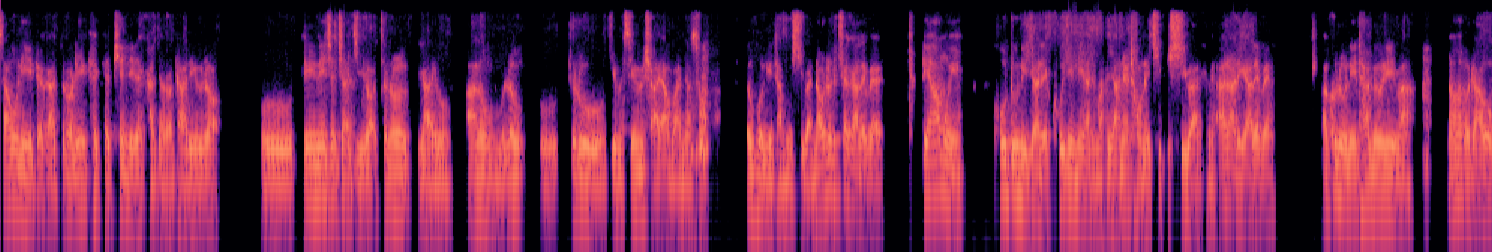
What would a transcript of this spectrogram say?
စောင်းဝင်တွေအတွက်ကတော်တော်လေးခက်ခဲဖြစ်နေတဲ့ခါကျတော့ဒါတွေကိုတော့ဟို တင်းတင်းချက်ချက်ကြီးတော့ကျွန်တော်တို့ဒီဟာကိုအားလုံးမလုပ်ဟိုသူတို့ကိုကြည်မစင်းမရှာရပါညာဆိုတာလုပ်ဖို့အနေထားမျိုးရှိပါနောက်တစ်ချက်ကလည်းပဲတရားမဝင်ခိုးတူးနေကြတဲ့ခိုးခြင်းတွေကဒီမှာယာနဲ့ထောင်နေချီပြီးရှိပါတယ်ခင်ဗျအဲ့ဒါတွေကလည်းပဲအခုလိုနေထားမျိုးတွေမှာနော်ဒါကို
